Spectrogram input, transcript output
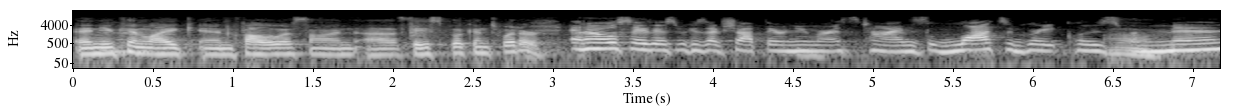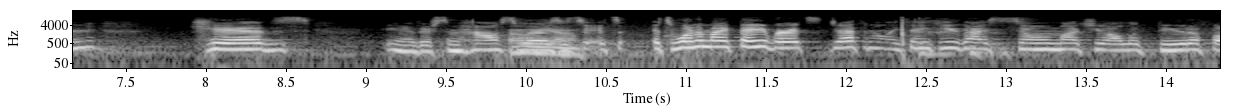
And you can like and follow us on uh, Facebook and Twitter. And I will say this because I've shopped there numerous times. Lots of great clothes Oh. for men, kids. You know, there's some housewares. Oh, yeah. It's, it's, it's one of my favorites, definitely. Thank you guys so much. You all look beautiful.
